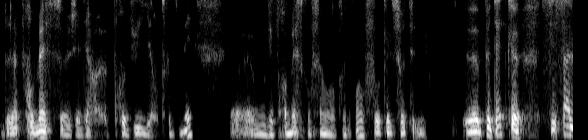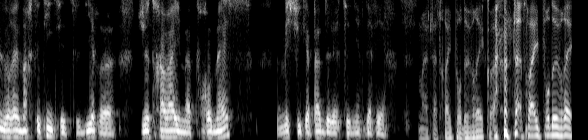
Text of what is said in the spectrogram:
de la promesse, j'ai dire, euh, produit entre guillemets, euh, ou des promesses qu'on fait en recrutement, il faut qu'elles soient tenues. Peut-être que c'est ça le vrai marketing, c'est de se dire je travaille ma promesse mais je suis capable de la tenir derrière. Ouais, je la travaille pour de vrai, quoi. je la travaille pour de vrai.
